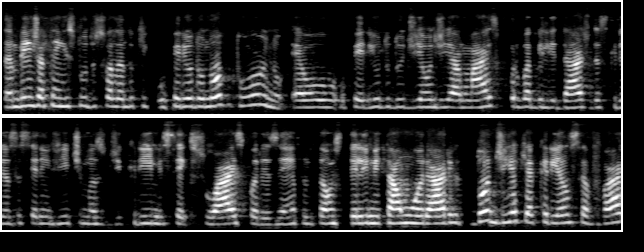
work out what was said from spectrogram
Também já tem estudos falando que o período noturno é o, o, período do dia onde há mais probabilidade das crianças serem vítimas de crimes sexuais, por exemplo. Então, delimitar um horário do dia que a criança vai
